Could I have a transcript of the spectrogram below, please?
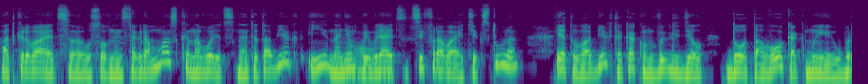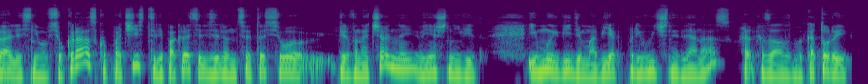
открывается условно Инстаграм-маска, наводится на этот объект, и на нем появляется цифровая текстура этого объекта, как он выглядел до того, как мы убрали с него всю краску, почистили, покрасили в зеленый цвет. То есть его первоначальный внешний вид. И мы видим объект привычный для нас, казалось бы, который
